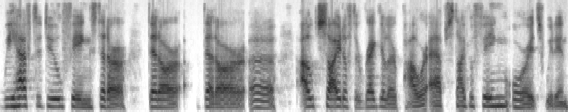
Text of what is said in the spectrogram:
we have to do things that are that are that are uh, outside of the regular Power Apps type of thing, or it's within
